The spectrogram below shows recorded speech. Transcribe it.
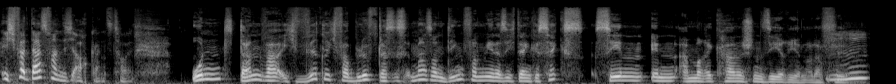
Ich, das fand ich auch ganz toll. und dann war ich wirklich verblüfft. Das ist immer so ein Ding von mir, dass ich denke, Sexszenen in amerikanischen Serien oder Filmen. Mhm.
